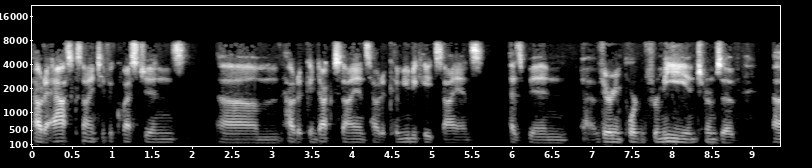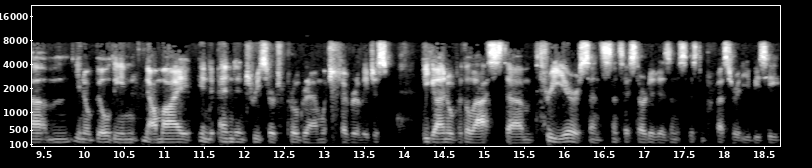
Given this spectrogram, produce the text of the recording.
how to ask scientific questions, um, how to conduct science, how to communicate science has been uh, very important for me in terms of um, you know, building now my independent research program, which I've really just begun over the last um, three years since since I started as an assistant professor at UBC.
